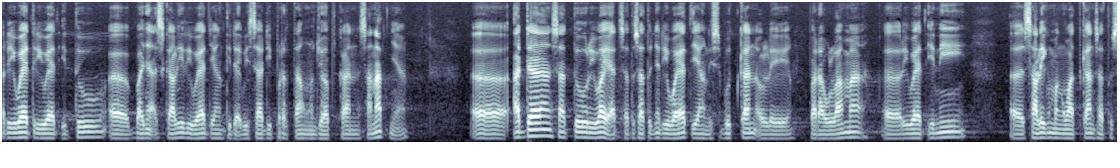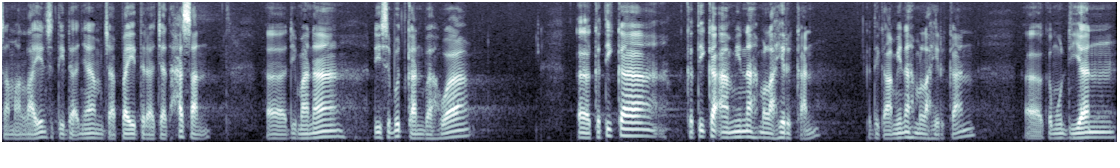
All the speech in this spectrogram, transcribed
riwayat-riwayat itu e, banyak sekali riwayat yang tidak bisa dipertanggungjawabkan sanatnya. E, ada satu riwayat, satu-satunya riwayat yang disebutkan oleh para ulama. E, riwayat ini e, saling menguatkan satu sama lain, setidaknya mencapai derajat hasan, di mana disebutkan bahwa e, ketika ketika Aminah melahirkan, ketika Aminah melahirkan, e, kemudian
